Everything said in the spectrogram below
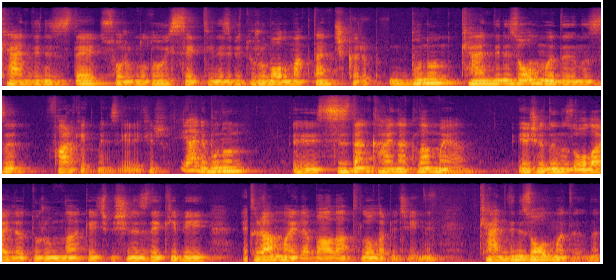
kendinizde sorumluluğu hissettiğiniz bir durum olmaktan çıkarıp bunun kendiniz olmadığınızı fark etmeniz gerekir. Yani bunun e, sizden kaynaklanmayan, yaşadığınız olayla, durumla, geçmişinizdeki bir e, travmayla bağlantılı olabileceğini, kendiniz olmadığını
